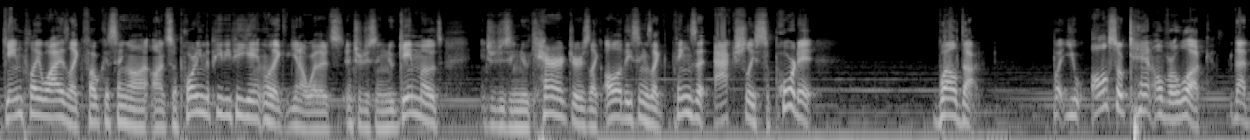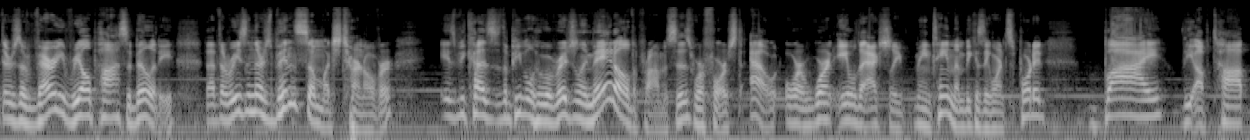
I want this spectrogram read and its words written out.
gameplay wise, like focusing on, on supporting the PvP game, like, you know, whether it's introducing new game modes, introducing new characters, like all of these things, like things that actually support it, well done. But you also can't overlook that there's a very real possibility that the reason there's been so much turnover is because the people who originally made all the promises were forced out or weren't able to actually maintain them because they weren't supported by the up top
